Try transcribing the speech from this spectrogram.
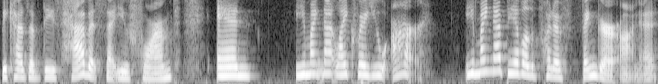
because of these habits that you've formed, and you might not like where you are. You might not be able to put a finger on it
